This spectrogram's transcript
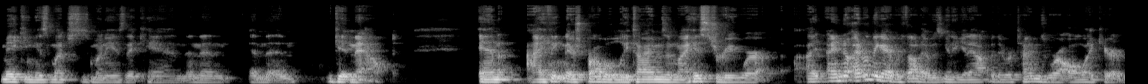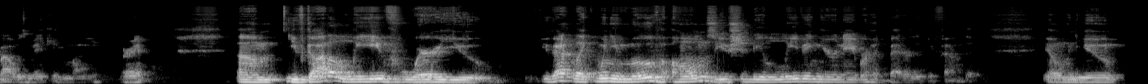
making as much money as they can and then and then getting out. And I think there's probably times in my history where I, I know I don't think I ever thought I was going to get out, but there were times where all I cared about was making money. Right? Um, you've got to leave where you you got like when you move homes, you should be leaving your neighborhood better than you found it. You know, when you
